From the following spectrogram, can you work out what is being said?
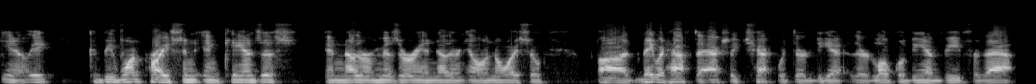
you know, it could be one price in, in Kansas, another in Missouri, another in Illinois. So uh, they would have to actually check with their D, their local DMV for that.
